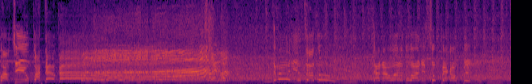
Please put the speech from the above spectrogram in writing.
Partiu. Bateu. Gol! 3 a 2. Está na hora do Alisson pegar um pênalti.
